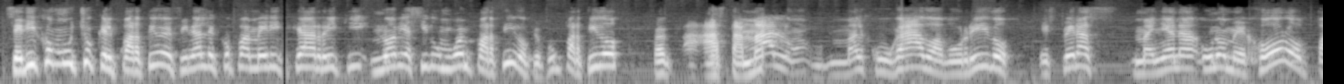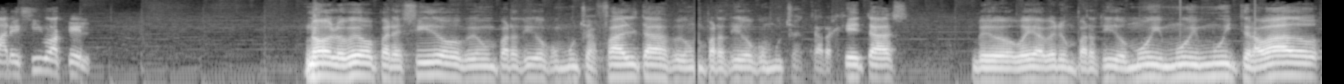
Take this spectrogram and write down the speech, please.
Se dijo mucho que el partido de final de Copa América, Ricky, no había sido un buen partido, que fue un partido eh, hasta mal, mal jugado, aburrido. ¿Esperas mañana uno mejor o parecido a aquel? No, lo veo parecido, veo un partido con muchas faltas, veo un partido con muchas tarjetas, veo, voy a ver un partido muy, muy, muy trabado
